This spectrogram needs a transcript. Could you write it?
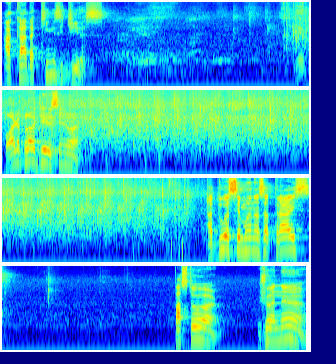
a cada 15 dias. Pode aplaudir o Senhor. Há duas semanas atrás, pastor Joanã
